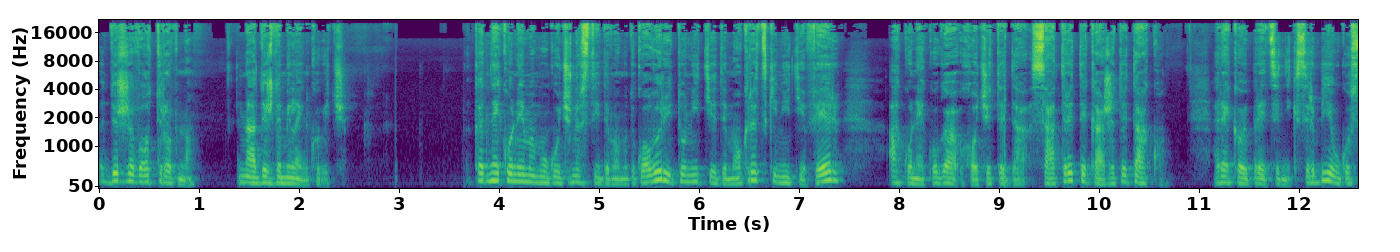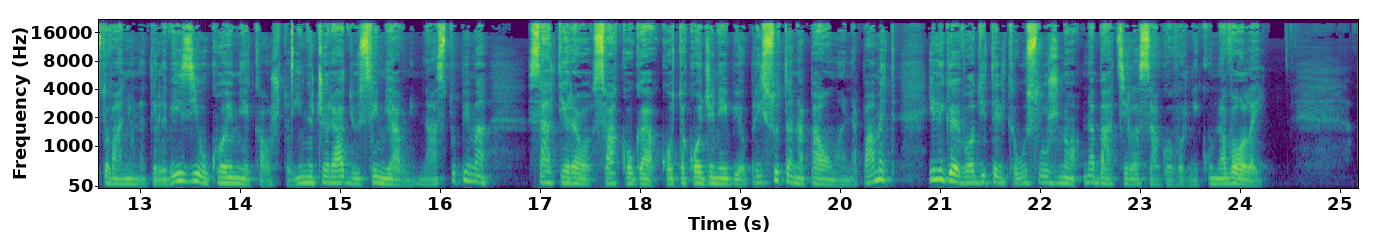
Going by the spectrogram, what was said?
Državotrovno. Nadežda Milenković. Kad neko nema mogućnosti da vam odgovori, to niti je demokratski, niti je fair. Ako nekoga hoćete da satrete, kažete tako. Rekao je predsednik Srbije u gostovanju na televiziji u kojem je, kao što inače radi u svim javnim nastupima, satirao svakoga ko takođe nije bio prisutan, a pao mu je na pamet, ili ga je voditeljka uslužno nabacila sagovorniku na volej.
